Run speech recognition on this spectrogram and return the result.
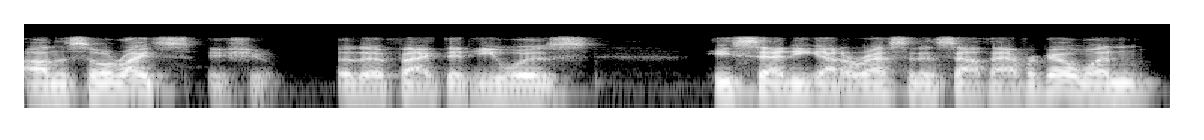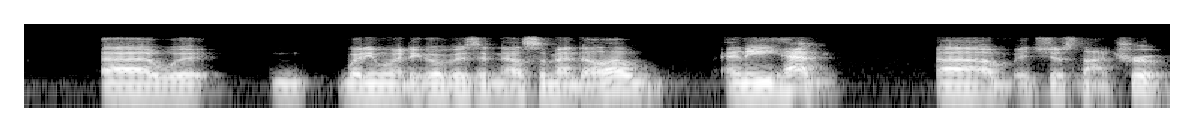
on the civil rights issue, the fact that he was, he said he got arrested in South Africa when, uh, when he went to go visit Nelson Mandela, and he hadn't. Um, it's just not true.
